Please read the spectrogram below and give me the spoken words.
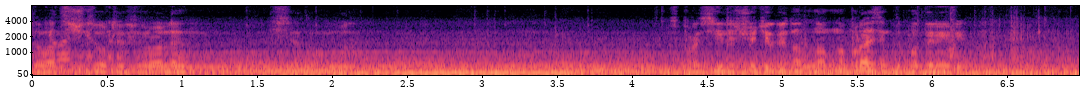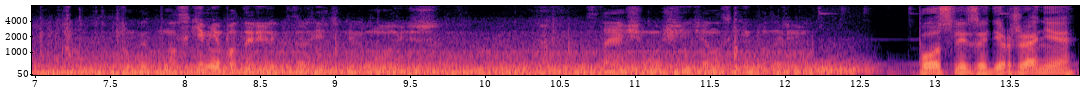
24 февраля 2010 года. Спросили, что тебе на, на, на праздник-то подарили? Носки мне подарили как родители. Ну, видишь, настоящему мужчине тебе носки подарили. После задержания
